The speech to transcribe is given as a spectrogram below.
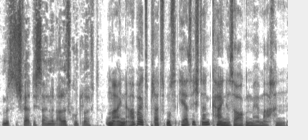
müsste ich fertig sein, wenn alles gut läuft. Um einen Arbeitsplatz muss er sich dann keine Sorgen mehr machen.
